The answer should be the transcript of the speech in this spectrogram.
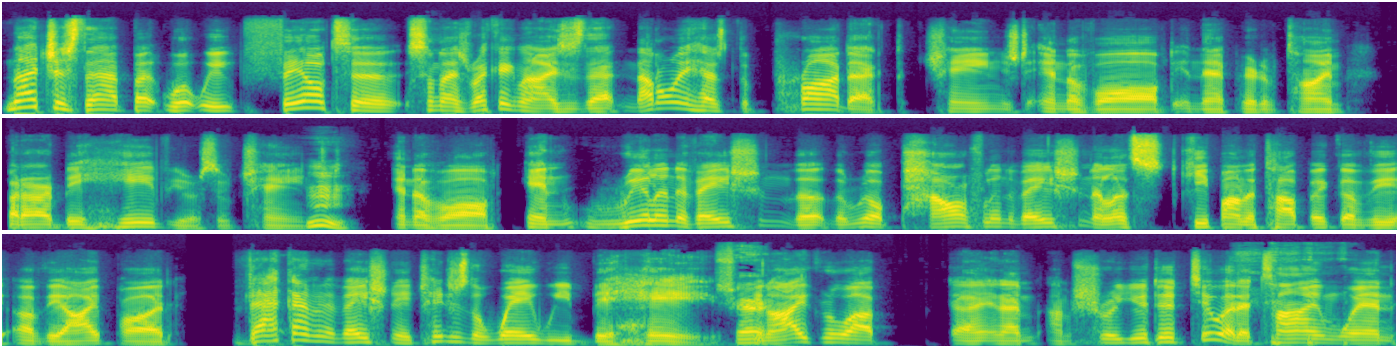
Not just that, but what we fail to sometimes recognize is that not only has the product changed and evolved in that period of time, but our behaviors have changed mm. and evolved. And real innovation, the, the real powerful innovation, and let's keep on the topic of the of the iPod, that kind of innovation, it changes the way we behave. Sure. Know, I grew up uh, and I'm, I'm sure you did too, at a time when,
